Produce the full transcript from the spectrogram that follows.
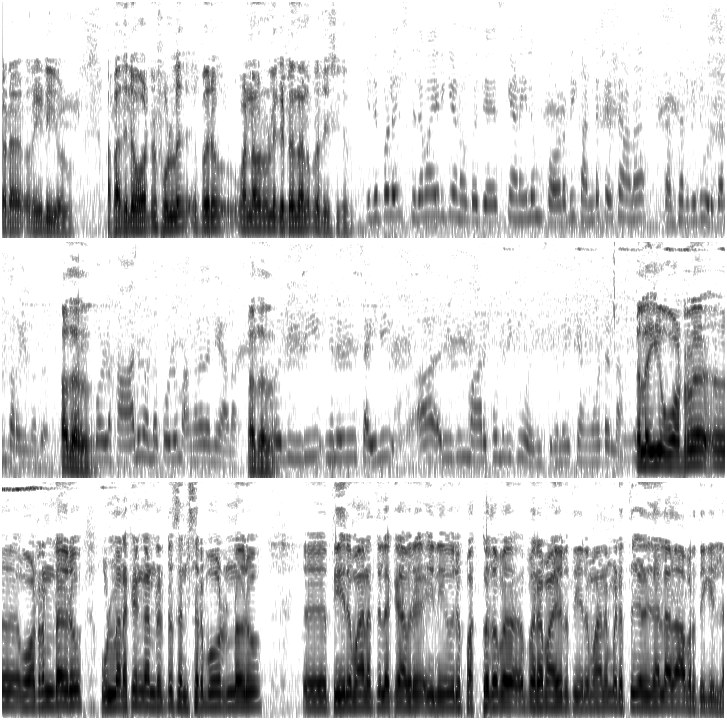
അവിടെ റീഡ് ചെയ്യുള്ളൂ. അപ്പൊ അതിന്റെ ഓർഡർ ഫുള്ള് ഇപ്പൊ ഒരു വൺ അവറിനുള്ളിൽ കിട്ടുമെന്നാണ് പ്രതീക്ഷിക്കുന്നത്. ഇതിപ്പോൾ സ്ഥിരമായിരിക്കുകയാണോ ഇപ്പൊ ജെ എസ് കെ ആണെങ്കിലും കോടതി കണ്ട ശേഷമാണ് കൺസർട്ടിഫിക്കറ്റ് കൊടുക്കാൻ പറയുന്നത്. ഇപ്പോൾ ഹാൽ വന്നപ്പോഴും അങ്ങനെ തന്നെയാണ്. ഒരു രീതി ഇങ്ങനെ ഒരു ശൈലി ആ രീതിയിൽ മാറിക്കൊണ്ടിരിക്കുമോ ഇനി സിനിമയ്ക്ക് അങ്ങോട്ടെല്ലാം? അല്ല ഈ ഓർഡർ ഓർഡറിന്റെ ഒരു ഉള്ളടക്കം കണ്ടിട്ട് സെൻസർ ബോർഡിന്റെ ഒരു തീരുമാനത്തിലൊക്കെ അവർ ഇനി ഒരു പക്വതപരമായ ഒരു തീരുമാനം എടുത്തു കഴിഞ്ഞാൽ അത് ആവർത്തിക്കില്ല.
